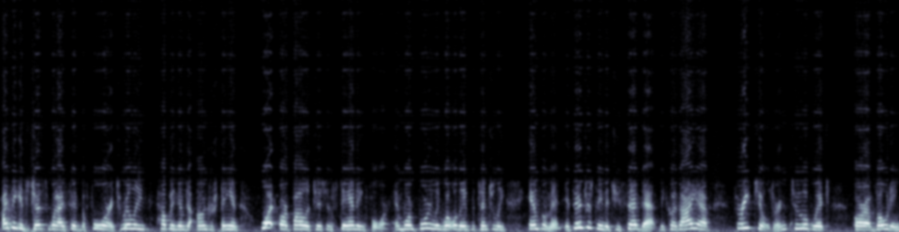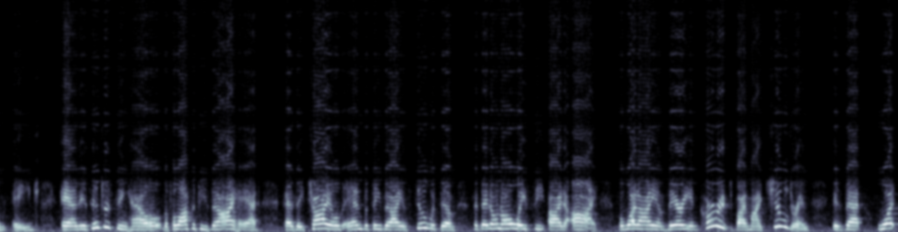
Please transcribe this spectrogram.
I think it's just what I said before. It's really helping them to understand what are politicians standing for, and more importantly, what will they potentially implement. It's interesting that you said that because I have three children, two of which are of voting age, and it's interesting how the philosophies that I had as a child and the things that I instill with them that they don't always see eye to eye. But what I am very encouraged by my children is that what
